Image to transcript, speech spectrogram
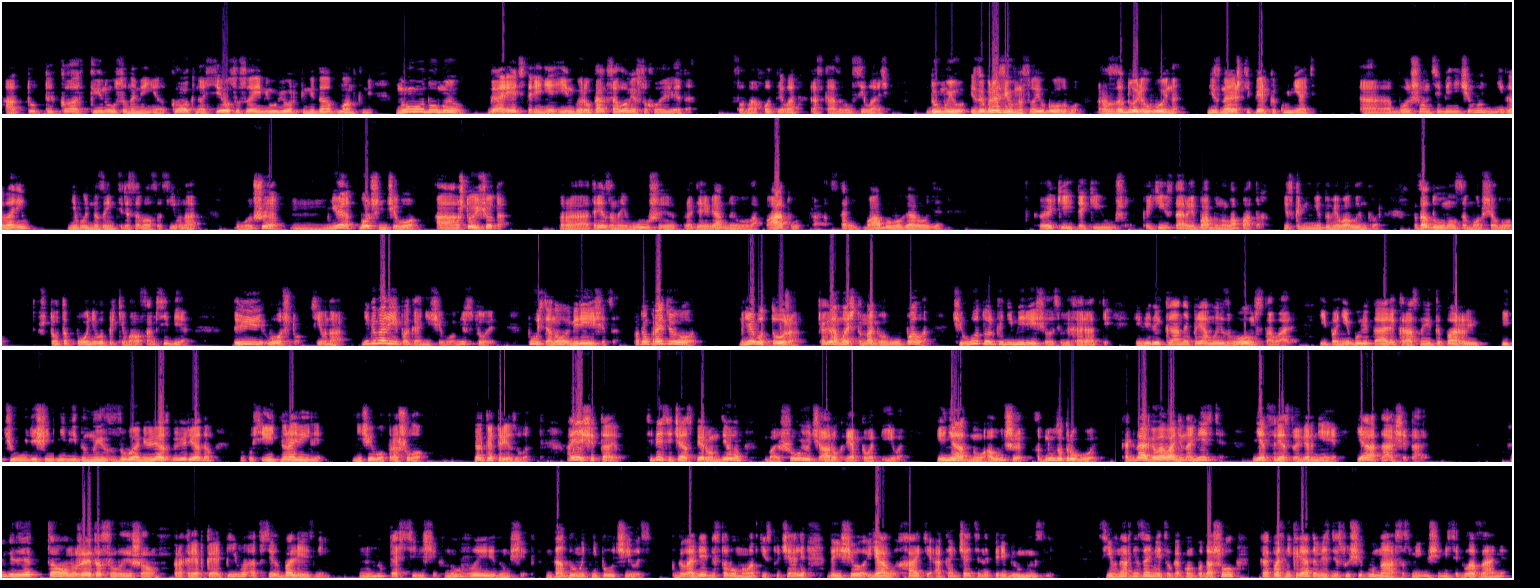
А тут ты как кинулся на меня, как насел со своими увертками да обманками. Ну, думаю, гореть старине Ингвару, как соломе в сухое лето. Слабоохотливо рассказывал силач. Думаю, изобразил на свою голову, раззадорил воина. Не знаешь теперь, как унять. А больше он тебе ничего не говорил? Невольно заинтересовался Сьевнар. Больше? Нет, больше ничего. А что еще-то? Про отрезанные уши, про деревянную лопату, про старую бабу в огороде. Какие такие уши? Какие старые бабы на лопатах? Искренне недумевал Ингвар. Задумался, морща лоб. Что-то понял и покивал сам себе. Ты вот что, Сьевнар, не говори пока ничего, не стоит. Пусть оно мерещится, потом пройдет. Мне вот тоже, когда мачта на голову упала, чего только не мерещилось в лихорадке, и великаны прямо из волн вставали, и по небу летали красные топоры, и чудища невиданные с зубами лязгали рядом, укусить норовили. Ничего, прошло. Как отрезало. А я считаю, тебе сейчас первым делом большую чару крепкого пива. И не одну, а лучше одну за другой. Когда голова не на месте, нет средства вернее, я так считаю. Где-то он уже это слышал, про крепкое пиво от всех болезней. Ну, косильщик, ну, выдумщик. Додумать не получилось. В голове без того молотки стучали, да еще Ярл Хаки окончательно перебил мысли. Сьевнар не заметил, как он подошел, как возник рядом вездесущий гунар со смеющимися глазами.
